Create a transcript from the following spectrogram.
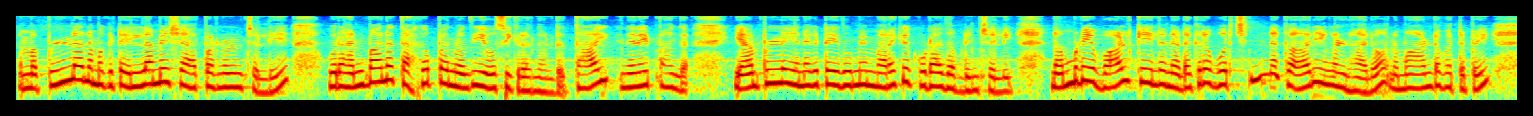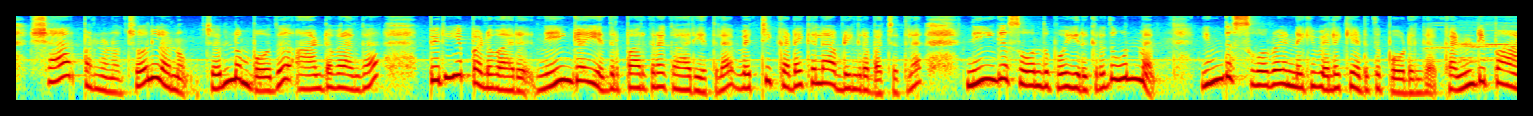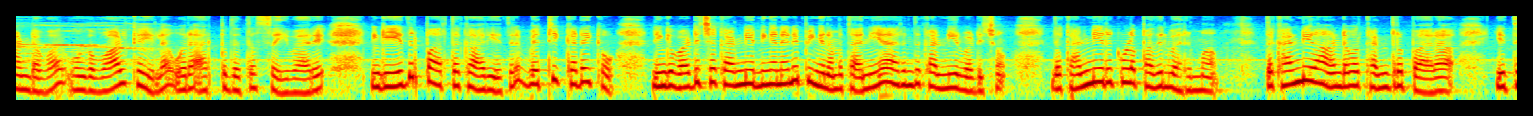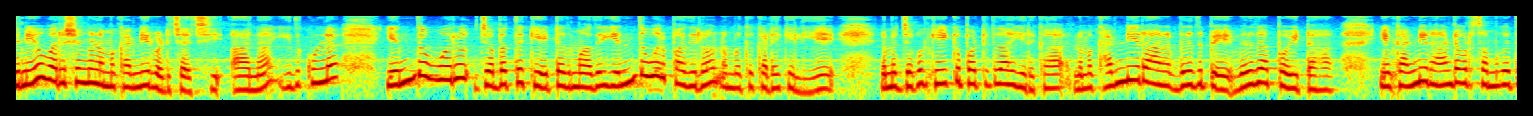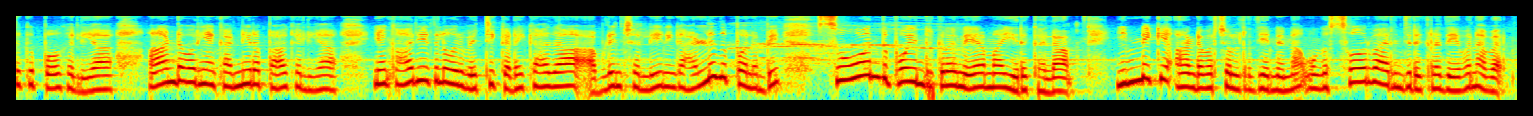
நம்ம பிள்ளை நம்மக்கிட்ட எல்லாமே ஷேர் பண்ணணும்னு சொல்லி ஒரு அன்பான தகப்பன் வந்து யோசிக்கிறது உண்டு. தாய் நினைப்பாங்க என் பிள்ளை என்கிட்ட எதுவுமே மறைக்கக்கூடாது அப்படின்னு சொல்லி. நம்முடைய வாழ்க்கையில் நடக்கிற ஒரு சின்ன காரியங்கள்னாலும் நம்ம ஆண்டவர்கிட்ட போய் ஷேர் பண்ணணும் சொல்லணும். சொல்லும்போது ஆண்டவர் அங்கே பிரியப்படுவார். நீங்கள் எதிர்பார்க்குற காரியத்தில் வெற்றி கிடைக்கல அப்படிங்கிற பட்சத்தில் நீங்கள் சோர்ந்து போய் இருக்கிறது உண்மை. இந்த சோர்வை இன்றைக்கி விலைக்கு எடுத்து போடுங்க. கண்டிப்பாக ஆண்டவர் உங்கள் வாழ்க்கையில் ஒரு அற்புதத்தை செய்வார். நீங்கள் எதிர்பார்த்த காரியத்தில் வெற்றி கிடைக்கும். நீங்கள் வடித்த கண்ணீர் நீங்கள் நினைப்பீங்க நம்ம தனியாக இருந்து கண்ணீர் வடித்தோம் இந்த கண்ணீருக்குள்ளே பதில் வருமா? இந்த கண்ணீரை ஆண்டவர் கண்டிருப்பாரா? எத்தனையோ வருஷங்கள் நம்ம கண்ணீர் வடித்தாச்சு ஆனால் இதுக்குள்ளே எந்த ஒரு ஜபத்தை கேட்டது மாதிரி எந்த ஒரு பதிலும் நம்மளுக்கு கிடைக்கலையே. நம்ம ஜபம் கேட்கப்பட்டுட்டு தான் இருக்கா? நம்ம கண்ணீர் விருது பே விருதாக போயிட்டா? என் கண்ணீர் ஆண்டவர் சமூகத்துக்கு போகலையா? ஆண்டவர் என் கண்ணீரை பார்க்கலையா? என் காரியத்தில் ஒரு வெற்றி கிடைக்காதா? அப்படின்னு சொல்லி நீங்கள் அழுது புலம்பி சோர்ந்து போயின்னு இருக்கிற நேரமாக இருக்கலாம். இன்றைக்கி ஆண்டவர் சொல்கிறது என்னென்னா உங்கள் சோர்வை அறிஞ்சிருக்கிற தேவன் அவர்.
